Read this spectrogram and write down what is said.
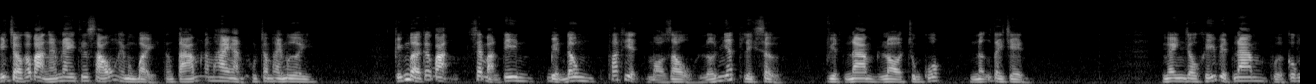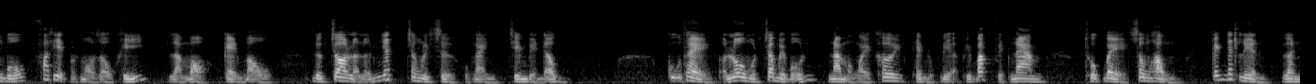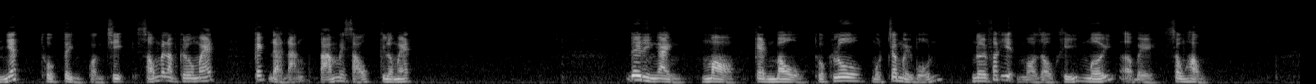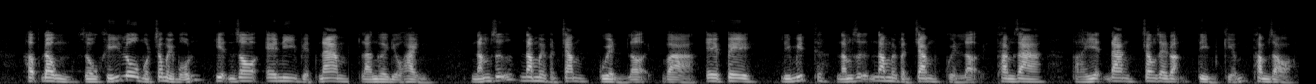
Kính chào các bạn ngày hôm nay thứ sáu ngày 7 tháng 8 năm 2020. Kính mời các bạn xem bản tin Biển Đông phát hiện mỏ dầu lớn nhất lịch sử, Việt Nam lo Trung Quốc nẫng tay trên. Ngành dầu khí Việt Nam vừa công bố phát hiện một mỏ dầu khí là mỏ kèn bầu, được cho là lớn nhất trong lịch sử của ngành trên Biển Đông. Cụ thể ở lô 114 nằm ở ngoài khơi thềm lục địa phía Bắc Việt Nam thuộc bể sông Hồng, cách đất liền gần nhất thuộc tỉnh Quảng Trị 65 km, cách Đà Nẵng 86 km. Đây là hình ảnh mỏ kèn bầu thuộc lô 114, nơi phát hiện mỏ dầu khí mới ở bể sông Hồng. Hợp đồng dầu khí lô 114 hiện do Eni Việt Nam là người điều hành, nắm giữ 50% quyền lợi và EP Limit nắm giữ 50% quyền lợi tham gia và hiện đang trong giai đoạn tìm kiếm thăm dò.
